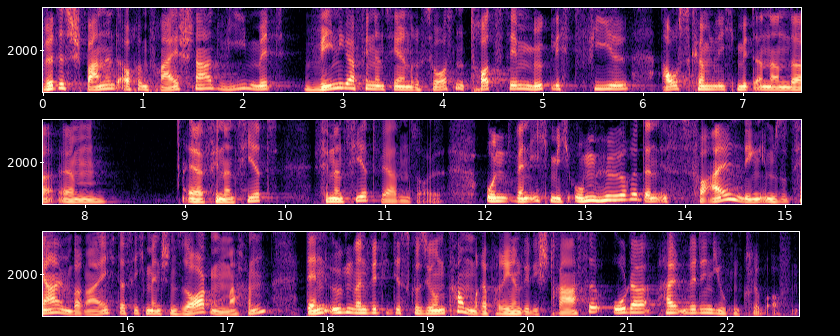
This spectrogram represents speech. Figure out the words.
wird es spannend auch im Freistaat, wie mit weniger finanziellen Ressourcen trotzdem möglichst viel auskömmlich miteinander ähm, äh, finanziert finanziert werden soll. Und wenn ich mich umhöre, dann ist es vor allen Dingen im sozialen Bereich, dass sich Menschen Sorgen machen, denn irgendwann wird die Diskussion kommen, reparieren wir die Straße oder halten wir den Jugendclub offen?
